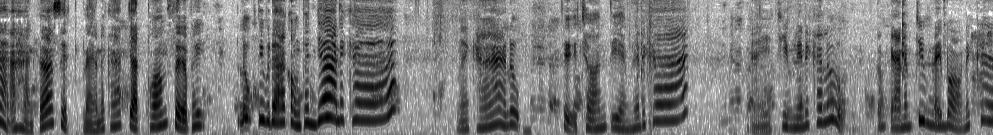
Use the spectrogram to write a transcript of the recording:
อาอาหารก็เสร็จแล้วนะคะ จัดพร้อมเสิร์ฟให้ลูกเทวดาของธัญญานะคะนะคะลูกถือช้อนเตรียมเลยนะคะไหนชิมเลยนะคะลูกต้องการน้ำจิ้มอะไรบอกนะคะ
